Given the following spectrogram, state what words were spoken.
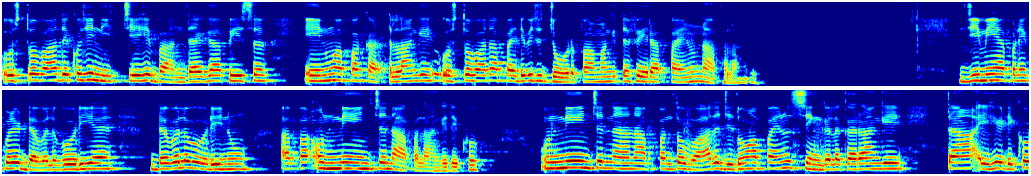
ਉਸ ਤੋਂ ਬਾਅਦ ਦੇਖੋ ਜੀ, ਨੀਚੇ ਇਹ ਬੰਦ ਹੈਗਾ ਪੀਸ। ਇਹਨੂੰ ਆਪਾਂ ਕੱਟ ਲਾਂਗੇ। ਉਸ ਤੋਂ ਬਾਅਦ ਆਪਾਂ ਇਹਦੇ ਵਿੱਚ ਜੋੜ ਪਾਵਾਂਗੇ ਤੇ ਫਿਰ ਆਪਾਂ ਇਹਨੂੰ ਨਾਪ ਲਾਂਗੇ। ਜਿਵੇਂ ਆਪਣੇ ਕੋਲੇ ਡਬਲ ਬੋਰੀ ਹੈ, ਡਬਲ ਬੋਰੀ ਨੂੰ ਆਪਾਂ 19 ਇੰਚ ਨਾਪ ਲਾਂਗੇ ਦੇਖੋ। 19 ਇੰਚ ਨਾਪਣ ਤੋਂ ਬਾਅਦ ਜਦੋਂ ਆਪਾਂ ਇਹਨੂੰ ਸਿੰਗਲ ਕਰਾਂਗੇ ਤਾਂ ਇਹ ਦੇਖੋ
